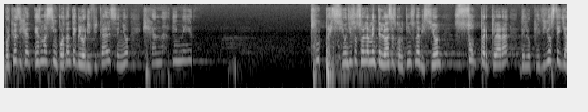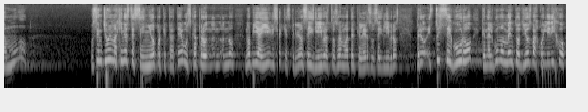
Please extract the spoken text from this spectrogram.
Porque ellos dijeron, es más importante glorificar al Señor que ganar dinero. Qué impresión. Y eso solamente lo haces cuando tienes una visión súper clara de lo que Dios te llamó. O sea, yo me imagino a este señor, porque traté de buscar, pero no, no, no, vi ahí, dice que escribieron seis libros, entonces me voy a tener que leer sus seis libros, pero estoy seguro que en algún momento Dios bajó y le dijo,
